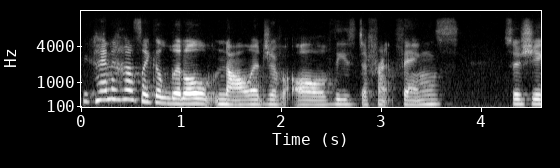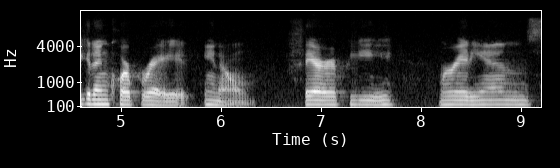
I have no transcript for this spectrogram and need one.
She kind of has like a little knowledge of all of these different things, so she could incorporate, you know, therapy, meridians,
